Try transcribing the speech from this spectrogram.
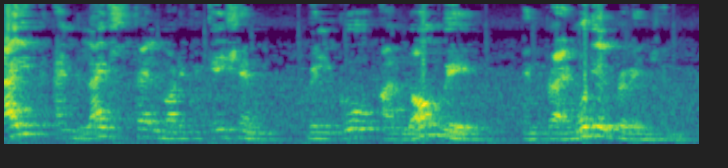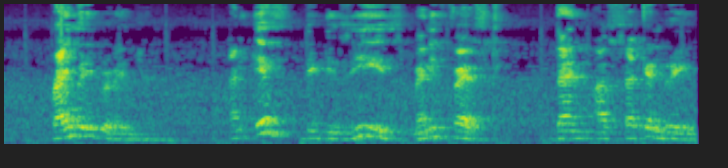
Diet and lifestyle modification will go a long way in primordial prevention, primary prevention. And if the disease manifests, then a secondary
